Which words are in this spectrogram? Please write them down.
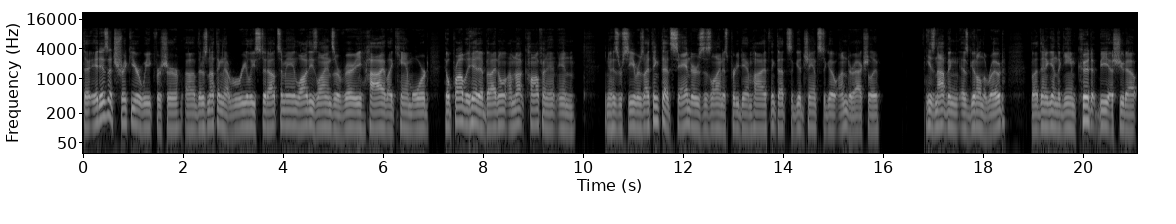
It is a trickier week for sure. Uh, there's nothing that really stood out to me. A lot of these lines are very high, like Cam Ward. He'll probably hit it, but I don't. I'm not confident in you know his receivers. I think that Sanders' line is pretty damn high. I think that's a good chance to go under actually. He's not been as good on the road, but then again, the game could be a shootout.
